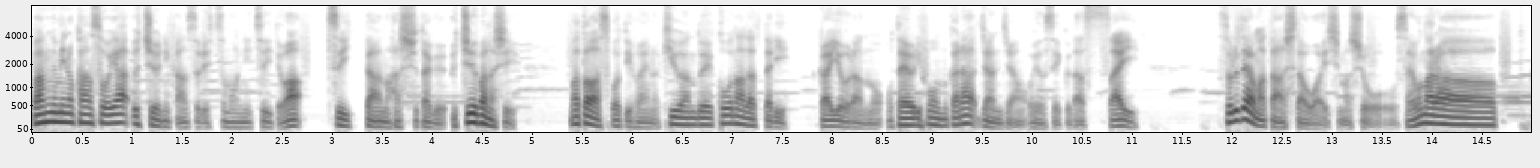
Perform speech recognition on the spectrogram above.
番組の感想や宇宙に関する質問については、Twitter のハッシュタグ宇宙話、または Spotify の Q&A コーナーだったり、概要欄のお便りフォームからじゃんじゃんお寄せください。それではまた明日お会いしましょう。さようなら。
